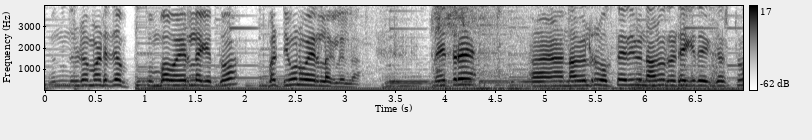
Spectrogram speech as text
ಇವೊಂದೊಂದು ವಿಡಿಯೋ ಮಾಡಿದೆ, ತುಂಬ ವೈರಲ್ ಆಗಿತ್ತು. ಬಟ್ ಇವನು ವೈರಲ್ ಆಗಲಿಲ್ಲ. ಸ್ನೇಹಿತರೆ ನಾವೆಲ್ಲರೂ ಹೋಗ್ತಾ ಇದ್ದೀವಿ ನಾನು ರೆಡಿ ಆಗಿದೆ ಜಸ್ಟು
